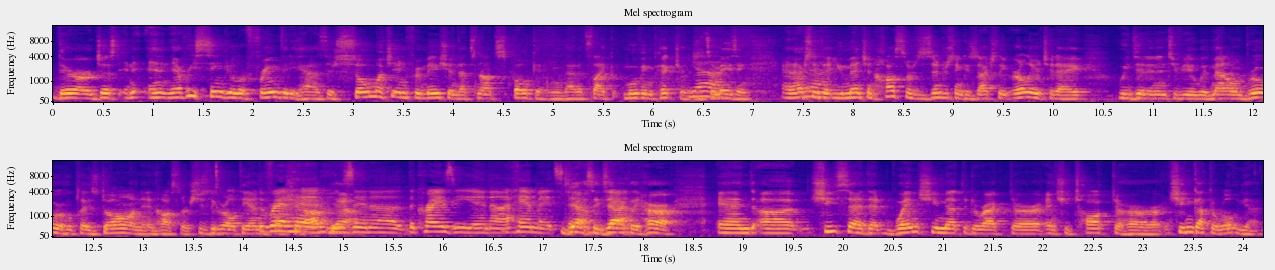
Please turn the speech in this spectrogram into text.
there are just in, in every singular frame that he has there's so much information that's not spoken that it's like moving pictures yeah. it's amazing and actually yeah. that you mentioned hustlers is interesting because actually earlier today we did an interview with madeline brewer who plays dawn in hustler she's the girl at the end of the redhead who's yeah. in uh, the crazy in uh, handmaid's tale yes exactly her and uh, she said that when she met the director and she talked to her, she didn't got the role yet.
